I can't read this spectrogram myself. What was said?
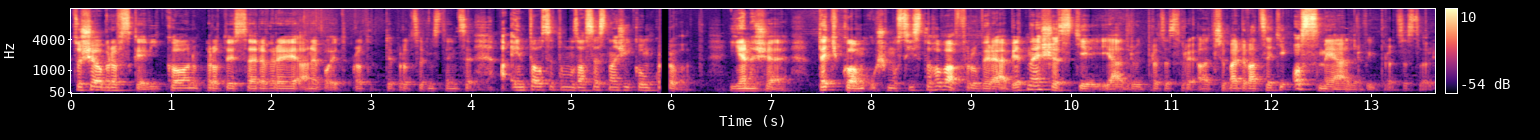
Což je obrovský výkon pro ty servery, anebo i pro ty pracovní stanice. A Intel se tomu zase snaží konkurovat. Jenže teďkom už musí z toho wafru vyrábět ne 6 jádrový procesory, ale třeba 28 jádrový procesory.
